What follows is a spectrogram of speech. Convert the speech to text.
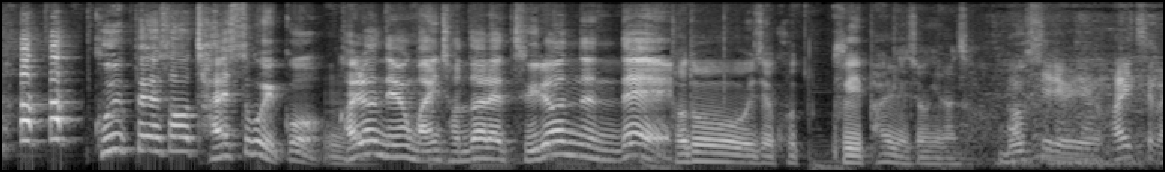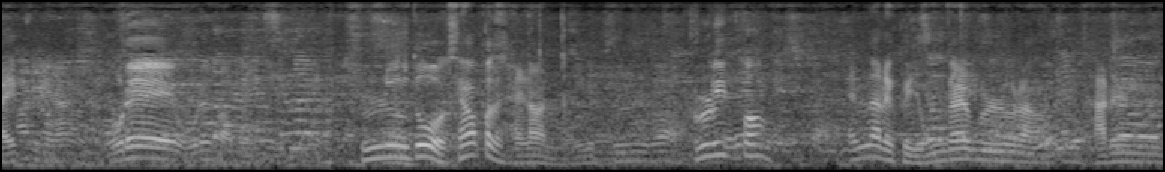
구입해서 잘 쓰고 있고 음. 관련 내용 많이 전달해 드렸는데 저도 이제 곧 구입할 예정이라서 확실히 화이트가 이쁘긴 하네. 오래 오래 해. 블루도 생각보다 잘 나왔네. 이게 블루가 블루 이뻐. 옛날에 그 용달 블루랑 좀 다른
